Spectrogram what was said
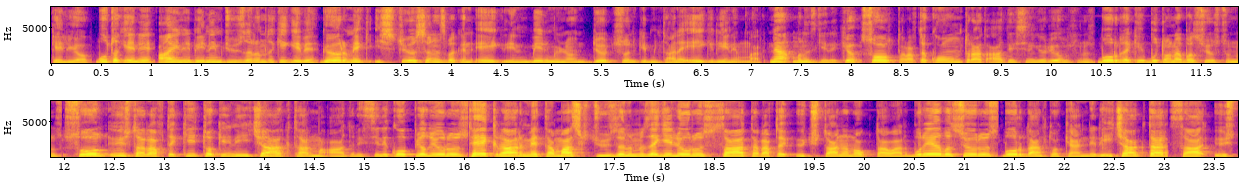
geliyor. Bu tokeni aynı benim cüzdanımdaki gibi görmek istiyorsanız bakın A-Green 1 milyon 412 bin tane A-Green'im var. Ne yapmanız gerekiyor? Sol tarafta kontrat adresini görüyor musunuz? Buradaki butona basıyorsunuz. Sol üst taraftaki tokeni içe aktarma adresini kopyalıyoruz. Tekrar Metamask cüzdanımıza geliyoruz. Sağ tarafta 3 tane nokta var. Buraya basıyoruz. Buradan tokenleri içe aktar. Sağ üst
